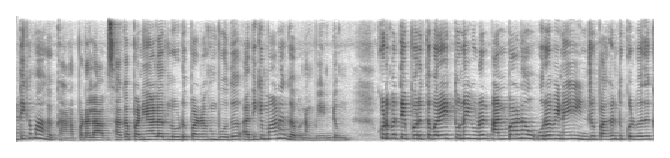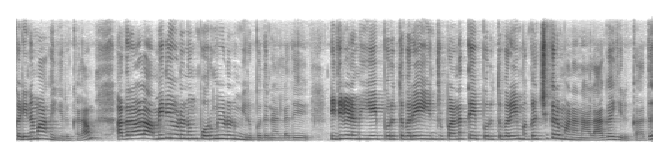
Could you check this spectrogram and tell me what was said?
அதிகமாக காணப்படலாம். சக பணியாளர்களோடு பழகும்போது அதிகமான கவனம் வேண்டும். குடும்பத்தை பொறுத்தவரை துணையுடன் அன்பான உறவினை இன்று பகிர்ந்து கொள்வது கடினமாக இருக்கலாம். அதனால் அமைதியுடனும் பொறுமையுடனும் இருப்பது நல்லது. நிதி நிலைமையை பொறுத்தவரை இன்று பணத்தை பொறுத்தவரை மகிழ்ச்சிகரமான நாளாக இருக்காது.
